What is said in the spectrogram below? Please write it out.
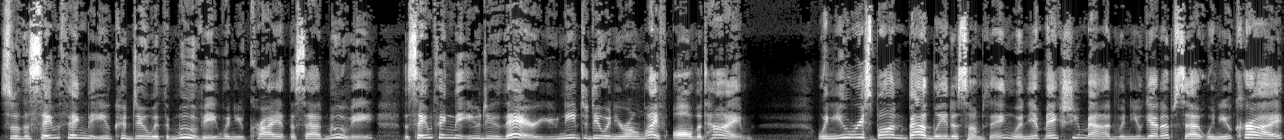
So the same thing that you could do with a movie when you cry at the sad movie, the same thing that you do there, you need to do in your own life all the time. When you respond badly to something, when it makes you mad, when you get upset, when you cry,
